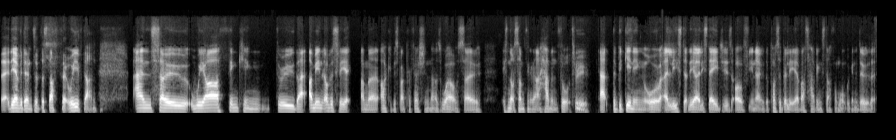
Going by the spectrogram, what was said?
the evidence of the stuff that we've done. And so we are thinking through that. I mean, obviously, I'm an archivist by profession as well. So it's not something that I haven't thought through mm. at the beginning or at least at the early stages of, you know, the possibility of us having stuff and what we're going to do with it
